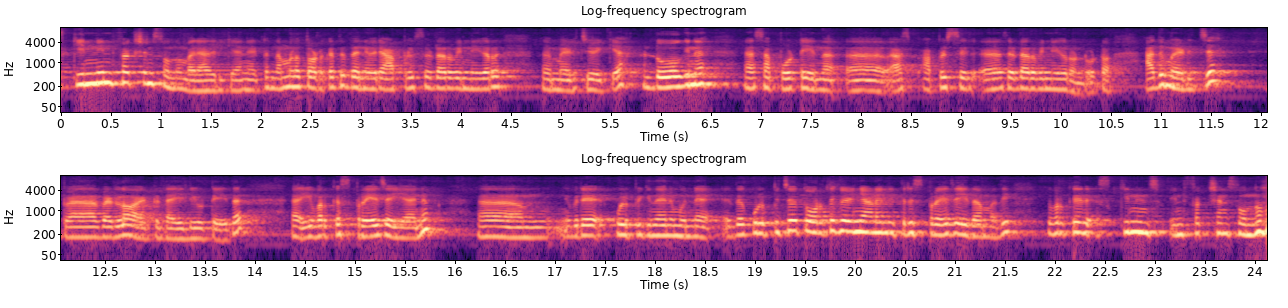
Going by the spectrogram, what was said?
സ്കിൻ ഇൻഫെക്ഷൻസ് ഒന്നും വരാതിരിക്കാനായിട്ട് നമ്മൾ തുടക്കത്തിൽ തന്നെ ഒരു ആപ്പിൾ സിഡർ വിനീഗർ മേടിച്ച് വെക്കുക. ഡോഗിന് സപ്പോർട്ട് ചെയ്യുന്ന ആപ്പിൾ സിഡർ വിനീഗർ ഉണ്ട് കേട്ടോ. അത് മേടിച്ച് വെള്ളമായിട്ട് ഡൈല്യൂട്ട് ചെയ്ത് ഇവർക്ക് സ്പ്രേ ചെയ്യാനും ഇവരെ കുളിപ്പിക്കുന്നതിന് മുന്നേ ഇത് കുളിപ്പിച്ച് തോർത്ത് കഴിഞ്ഞാണെങ്കിൽ ഇത്തിരി സ്പ്രേ ചെയ്താൽ മതി. ഇവർക്ക് സ്കിൻ ഇൻഫെക്ഷൻസ് ഒന്നും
